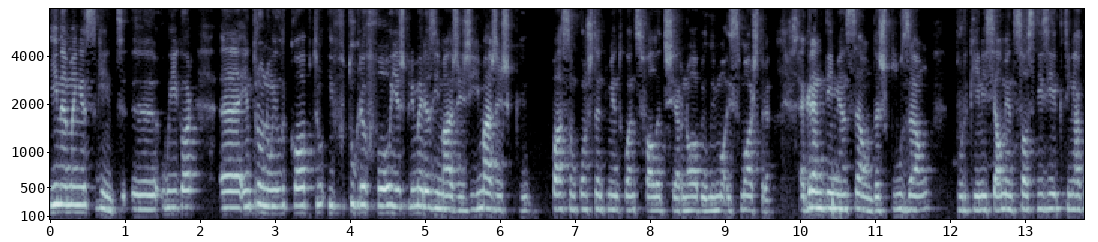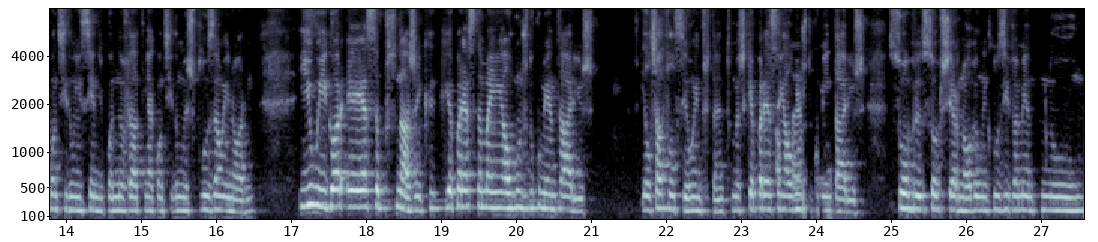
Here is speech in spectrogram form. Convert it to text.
e na manhã seguinte uh, o Igor entrou num helicóptero e fotografou e as primeiras imagens, e imagens que passam constantemente quando se fala de Chernobyl e se mostra a grande dimensão da explosão, porque inicialmente só se dizia que tinha acontecido um incêndio, quando na verdade tinha acontecido uma explosão enorme. E o Igor é essa personagem que, que aparece também em alguns documentários ele já faleceu, entretanto, mas que aparece okay. em alguns documentários sobre, sobre Chernobyl, inclusivamente no,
